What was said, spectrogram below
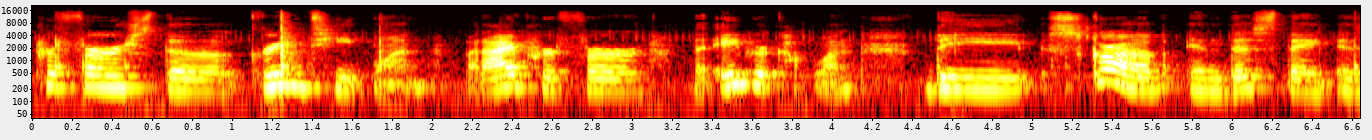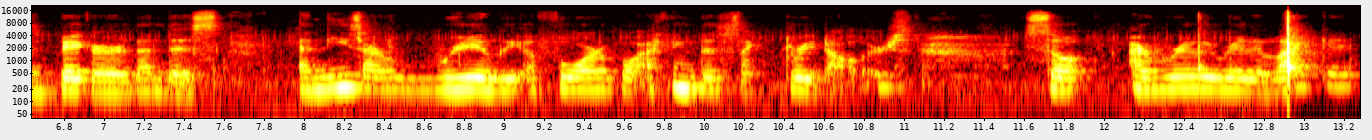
prefers the green tea one but i prefer the apricot one. The scrub in this thing is bigger than this and these are really affordable. I think this is like three dollars. So i really really like it.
